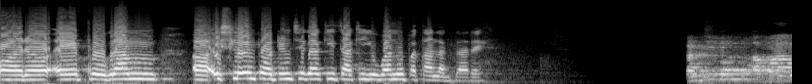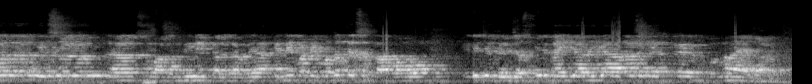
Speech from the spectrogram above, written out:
ਔਰ ਇਹ ਪ੍ਰੋਗਰਾਮ ਇਸ ਲਈ ਇੰਪੋਰਟੈਂਟ ਸੀਗਾ ਕਿ ਤਾਂ ਕਿ ਯੁਵਾ ਨੂੰ ਪਤਾ ਲੱਗਦਾ ਰਹੇ। ਹਾਂਜੀ ਆਪਾਂ ਅਗਰ ਇਸ ਅਹ, ਸਮਾਗਮ ਦੀ ਗੱਲ ਕਰਦੇ ਆ ਕਿੰਨੇ ਵੱਡੇ ਪੱਧਰ ਤੇ ਸਰਕਾਰ ਵੱਲੋਂ ਇਹਦੇ 'ਚ ਦਿਲਚਸਪੀ ਦਿਖਾਈ ਜਾ ਰਹੀ ਆ ਔਰ ਇਹ, ਜਾ ਰਿਹਾ ਹੈ?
